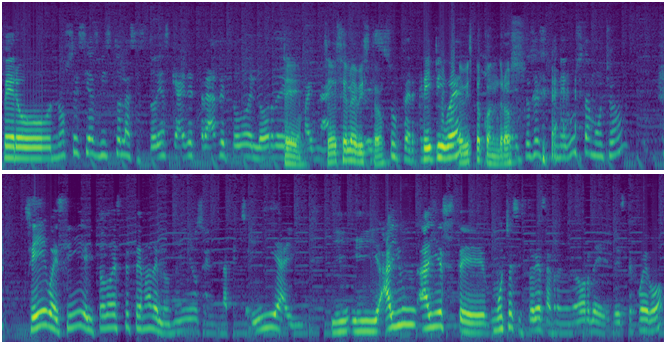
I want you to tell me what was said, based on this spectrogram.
Pero no sé si has visto las historias que hay detrás de todo el lore de Sí, Five Nights. sí, sí lo he visto. Es súper creepy, güey. He visto con Dross. Entonces, me gusta mucho. Sí, güey, sí, y todo este tema de los niños en la pizzería y, y- y hay un, hay este, muchas historias alrededor de, de este juego.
